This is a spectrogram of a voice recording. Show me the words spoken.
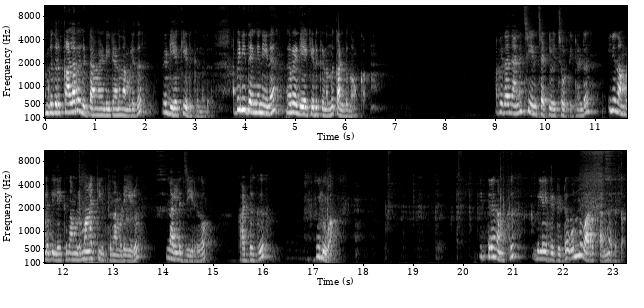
നമുക്കിതൊരു കളറ് കിട്ടാൻ വേണ്ടിയിട്ടാണ് നമ്മളിത് റെഡിയാക്കി എടുക്കുന്നത്. അപ്പോൾ ഇനി ഇതെങ്ങനെയാണ് റെഡിയാക്കി എടുക്കണമെന്ന് കണ്ടു നോക്കാം. അപ്പോൾ ഇതാ ഞാൻ ചീനച്ചട്ടി വെച്ച് കൊടുത്തിട്ടുണ്ട്. ഇനി നമ്മളിതിലേക്ക് നമ്മൾ മാറ്റിയെടുത്ത് നമ്മുടെ ഈ ഒരു നല്ല ജീരകം കടുക് ഉലുവ. ഇത്രയും നമുക്ക് ഇതിലേക്ക് ഇട്ടിട്ട് ഒന്ന് വറുത്തങ്ങ് എടുക്കാം.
